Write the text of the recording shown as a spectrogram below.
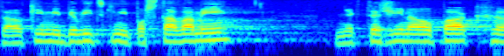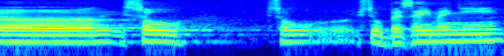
velkými biblickými postavami, někteří naopak eh, jsou, jsou, jsou bezejmení,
